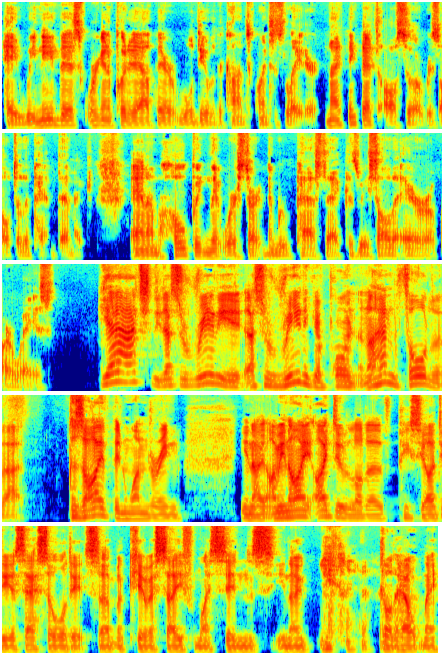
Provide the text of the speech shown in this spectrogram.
hey, we need this. We're going to put it out there. We'll deal with the consequences later. And I think that's also a result of the pandemic. And I'm hoping that we're starting to move past that because we saw the error of our ways. Yeah, actually, that's a really that's a really good point, and I hadn't thought of that because I've been wondering. You know, I mean, I, I do a lot of PCI DSS audits. Um, I'm a QSA for my sins. You know, God help me.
